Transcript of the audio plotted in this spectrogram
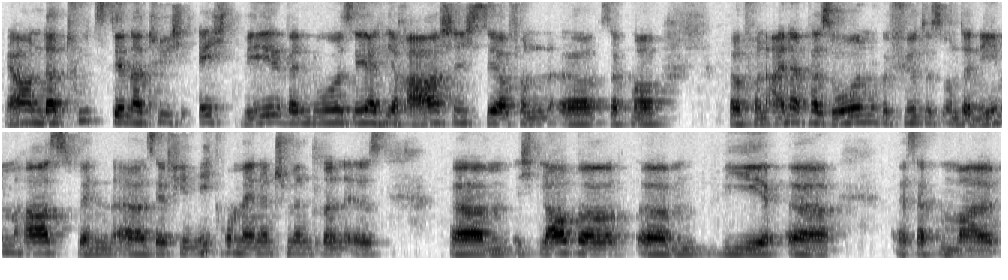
Ja, und da tut es dir natürlich echt weh, wenn du sehr hierarchisch, sehr von, äh, sag mal, äh, von einer Person geführtes Unternehmen hast, wenn äh, sehr viel Mikromanagement drin ist. Ähm, ich glaube, ähm, wie, äh, sag mal,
